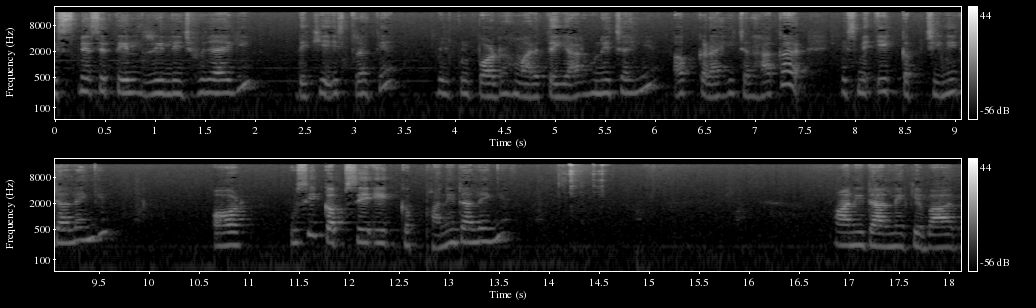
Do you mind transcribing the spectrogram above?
इसमें से तेल रिलीज़ हो जाएगी। देखिए इस तरह के बिल्कुल पाउडर हमारे तैयार होने चाहिए। अब कढ़ाई चढ़ाकर इसमें एक कप चीनी डालेंगे और उसी कप से एक कप पानी डालेंगे। पानी डालने के बाद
